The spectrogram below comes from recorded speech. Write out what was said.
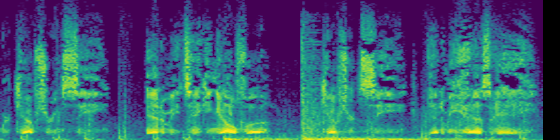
We're capturing C. Enemy taking Alpha. Captured C. Enemy has A.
